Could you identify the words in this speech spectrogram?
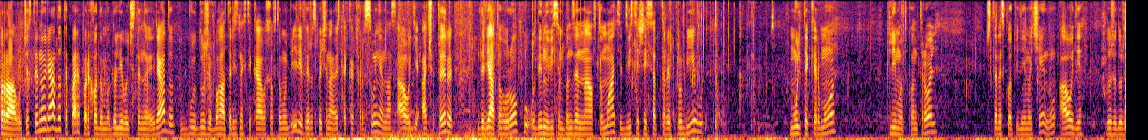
праву частину ряду. Тепер переходимо до лівої частини ряду. Буде дуже багато різних цікавих автомобілів. І розпочинаю ось така красуня. У нас Audi A4 9 року, 1,8 бензин на автоматі, 263 пробігу, мультикермо, клімат-контроль, 4 склопідіймачі. Ну, Audi дуже-дуже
